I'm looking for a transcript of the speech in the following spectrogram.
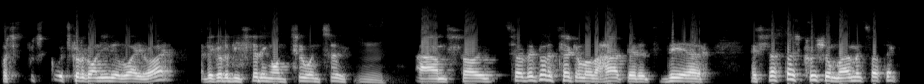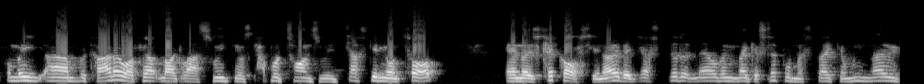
which, which, which could have gone either way, right? And they've got to be sitting on two and two. Mm. Um, so, so they've got to take a lot of heart that it's there it's just those crucial moments. I think for me, um, Riccardo, I felt like last week there was a couple of times we were just getting on top, and those kickoffs, you know, they just didn't nail them, make a simple mistake, and we know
